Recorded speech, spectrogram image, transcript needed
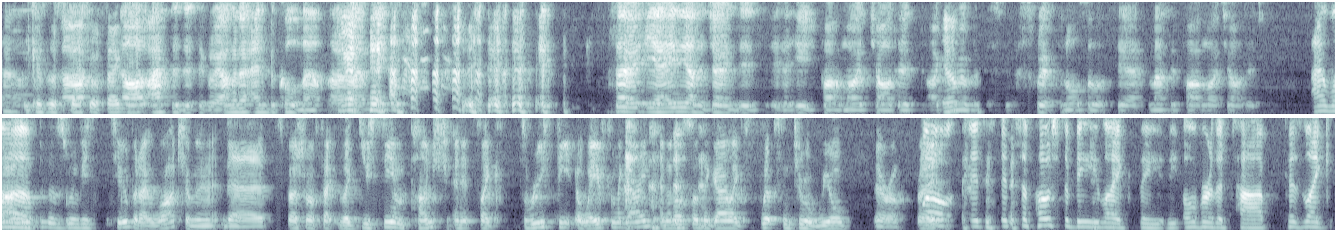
no. Because of the No, special effects. No, I have to disagree. I'm going to end the call now. So yeah, Indiana Jones is, is a huge part of my childhood. I can Yep. remember the script and all sorts. Yeah, massive part of my childhood. I I love love those movies too, but I watch them and the special effect, like you see him punch and it's like three feet away from the guy, and then all of a sudden the guy like flips into a wheelbarrow, right? well it's it's supposed to be like the the over the top because like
